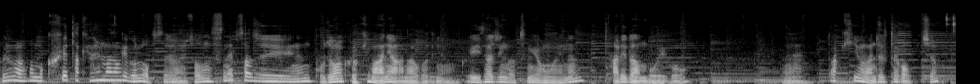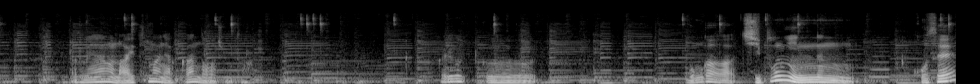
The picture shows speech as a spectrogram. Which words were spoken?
그리고 나서 뭐 크게 딱히 할 만한 게 별로 없어요. 저는 스냅 사진은 보정을 그렇게 많이 안 하거든요. 그이 사진 같은 경우에는 다리도 안 보이고 네, 딱히 만질 데가 없죠. 그냥 라이트만 약간 넣어줍니다. 그리고 그 뭔가 지붕이 있는 곳에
